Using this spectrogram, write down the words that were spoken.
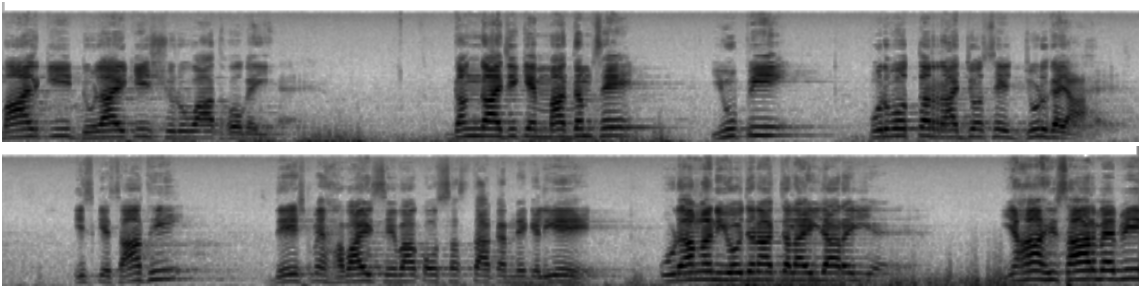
माल की ढुलाई की शुरुआत हो गई है। गंगा जी के माध्यम से यूपी पूर्वोत्तर राज्यों से जुड़ गया है। इसके साथ ही देश में हवाई सेवा को सस्ता करने के लिए उड़ान योजना चलाई जा रही है। यहाँ हिसार में भी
